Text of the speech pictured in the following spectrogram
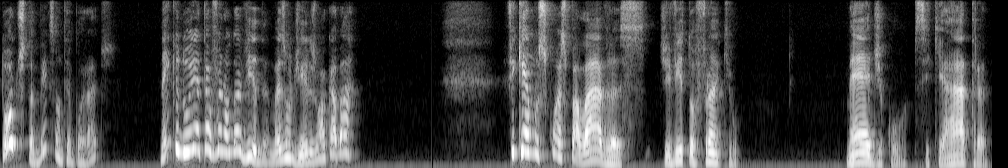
Todos também são temporários. Nem que dure até o final da vida, mas um dia eles vão acabar. Fiquemos com as palavras de Viktor Frankl, médico, psiquiatra,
